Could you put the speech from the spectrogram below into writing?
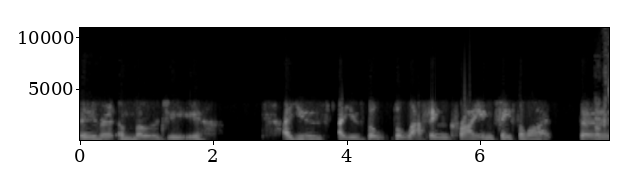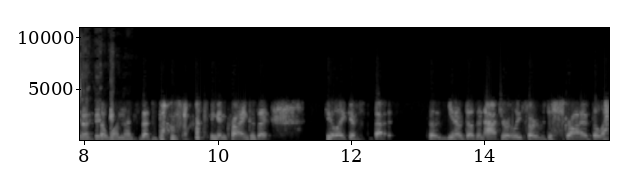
favorite emoji. I use I use the the laughing crying face a lot. The okay. the one that's that's both laughing and crying because I feel like if that the you know doesn't accurately sort of describe the last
